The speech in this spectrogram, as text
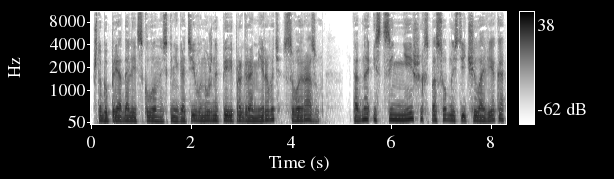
Чтобы преодолеть склонность к негативу, нужно перепрограммировать свой разум. Одна из ценнейших способностей человека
